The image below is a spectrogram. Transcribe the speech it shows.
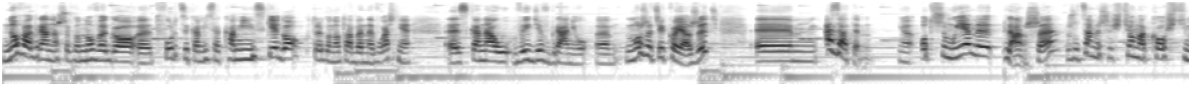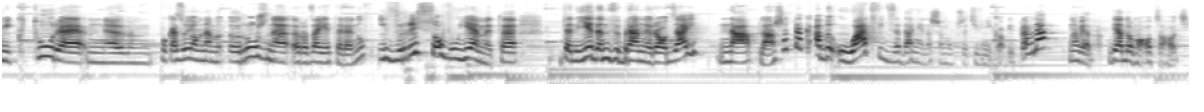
Nowa gra naszego nowego e, twórcy Kamisa Kamińskiego, którego notabene właśnie e, z kanału Wyjdzie w graniu możecie kojarzyć. A zatem otrzymujemy planszę, rzucamy sześcioma kośćmi, które mm, pokazują nam różne rodzaje terenów i wrysowujemy te, ten jeden wybrany rodzaj na planszę, tak aby ułatwić zadanie naszemu przeciwnikowi, prawda? No wiadomo, wiadomo o co chodzi.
